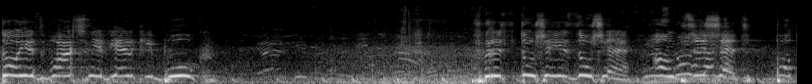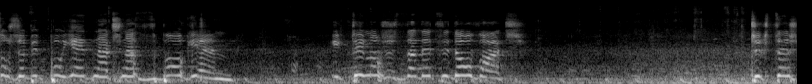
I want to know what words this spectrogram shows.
To jest właśnie wielki Bóg. W Chrystusie Jezusie On przyszedł to, żeby pojednać nas z Bogiem. I Ty możesz zadecydować, czy chcesz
